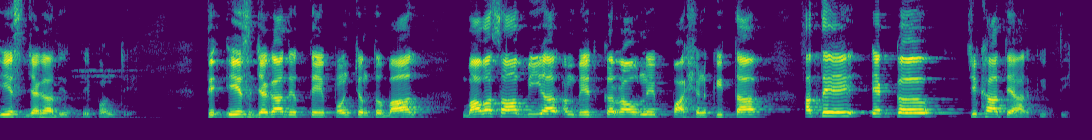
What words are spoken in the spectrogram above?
ਇਸ ਜਗ੍ਹਾ ਦੇ ਉੱਤੇ ਪਹੁੰਚੇ। ਤੇ ਇਸ ਜਗ੍ਹਾ ਦੇ ਉੱਤੇ ਪਹੁੰਚਣ ਤੋਂ ਬਾਅਦ ਬਾਬਾ ਸਾਹਿਬ ਬੀ ਆਰ ਅੰਬੇਦਕਰ ਰਾਓ ਨੇ ਭਾਸ਼ਣ ਕੀਤਾ ਅਤੇ ਇੱਕ ਚਿਖਾ ਤਿਆਰ ਕੀਤੀ।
